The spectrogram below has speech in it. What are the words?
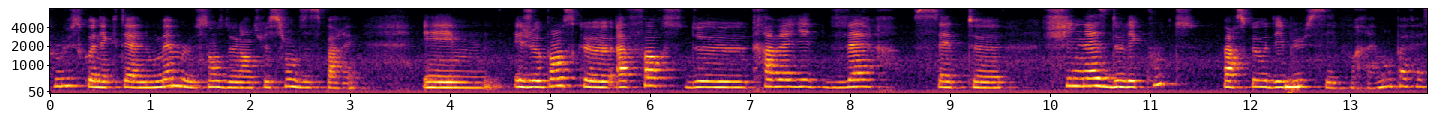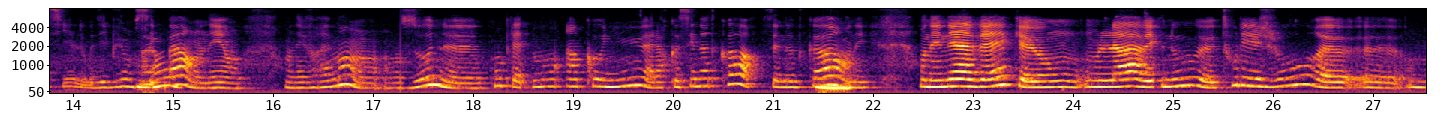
plus se connecter à nous-mêmes, le sens de l'intuition disparaît. Et, et, je pense que à force de travailler vers cette euh, finesse de l'écoute, parce qu'au début mm. c'est vraiment pas facile. Au début on ne sait pas, on est, on est vraiment en, zone euh, complètement inconnue, alors que c'est notre corps, c'est notre corps, mm. on est on est né avec, euh, on, on l'a avec nous tous les jours, on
